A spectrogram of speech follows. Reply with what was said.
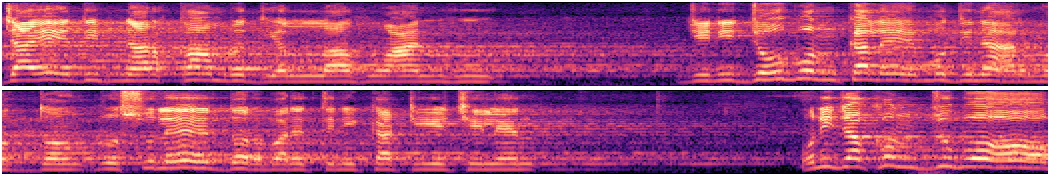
জায়েদ ইবনার কামরদি আল্লাহ আনহু, যিনি যৌবনকালে মদিনার মধ্যে রসুলের দরবারে তিনি কাটিয়েছিলেন। উনি যখন যুবক,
